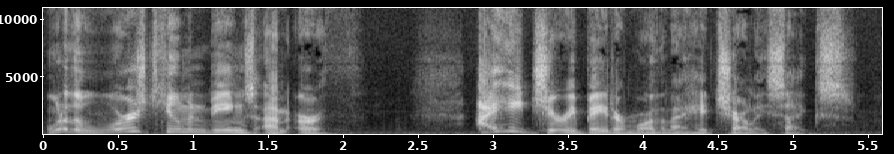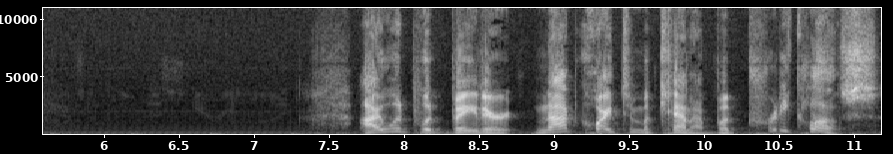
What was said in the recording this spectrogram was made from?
One of the worst human beings on earth. I hate Jerry Bader more than I hate Charlie Sykes. I would put Bader not quite to McKenna, but pretty close.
